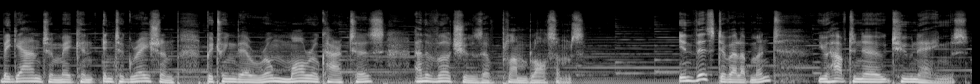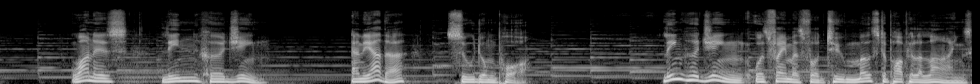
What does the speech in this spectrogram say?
began to make an integration between their own moral characters and the virtues of plum blossoms. In this development, you have to know two names. One is Lin Hejing, and the other Su Dongpo. Lin Hejing was famous for two most popular lines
